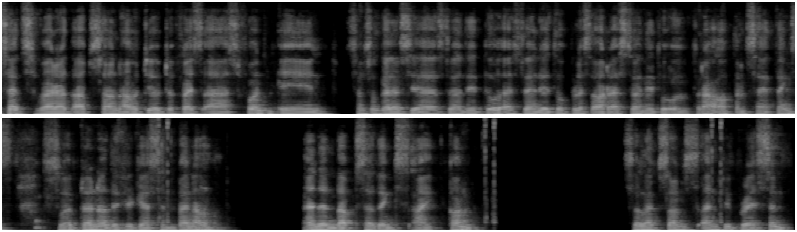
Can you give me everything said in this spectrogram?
set Separate app sound audio device as phone in Samsung Galaxy S22, S22 Plus or S22 Ultra, open settings, swipe the notification panel, and then tap settings icon, select sounds and vibration,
